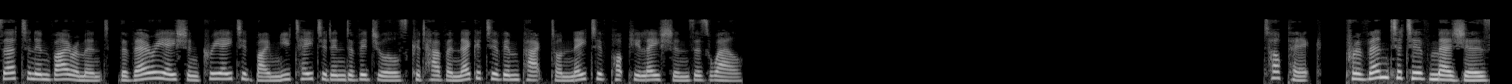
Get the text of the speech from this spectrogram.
certain environment, the variation created by mutated individuals could have a negative impact on native populations as well. Preventative measures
